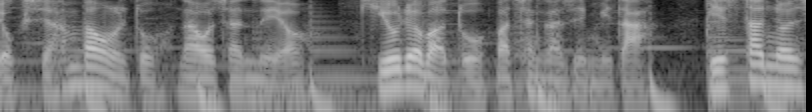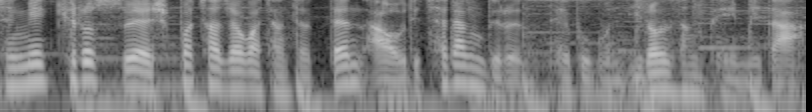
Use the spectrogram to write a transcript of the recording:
역시 한 방울도 나오지 않네요. 기울여봐도 마찬가지입니다. 비슷한 연식 및 키로수의 슈퍼차저가 장착된 아우디 차량들은 대부분 이런 상태입니다.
